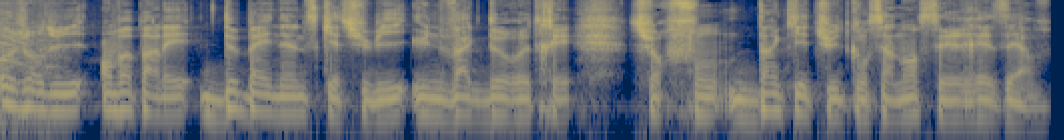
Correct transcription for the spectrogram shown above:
Aujourd'hui, on va parler de Binance qui a subi une vague de retrait sur fond d'inquiétude concernant ses réserves.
